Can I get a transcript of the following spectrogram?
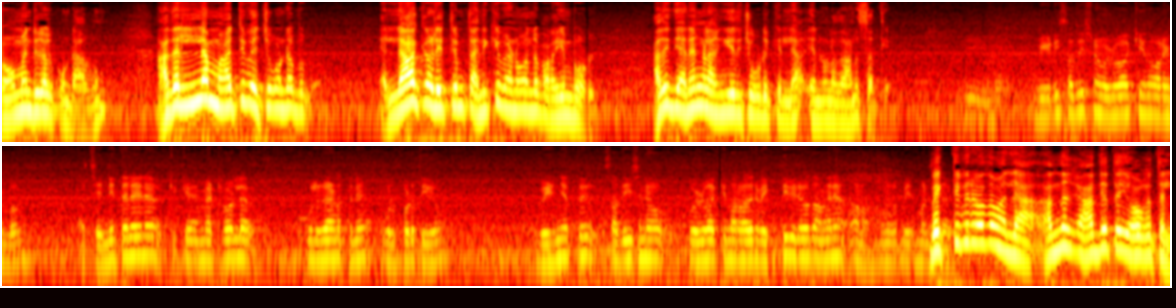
ഗവൺമെന്റുകൾക്കുണ്ടാകും അതെല്ലാം മാറ്റിവെച്ചുകൊണ്ട് എല്ലാ ക്രെഡിറ്റും തനിക്ക് വേണമെന്ന് പറയുമ്പോൾ അത് ജനങ്ങൾ അംഗീകരിച്ചു കൊടുക്കില്ല എന്നുള്ളതാണ് സത്യം. വി ഡി സതീശനെ ഒഴിവാക്കി എന്ന് പറയുമ്പോൾ ചെന്നിത്തലയിലെ മെട്രോയിലെ ഉദ്ഘാടനത്തിന് ഉൾപ്പെടുത്തിയും വിഴിഞ്ഞത്ത് സതീശനെ ഒഴിവാക്കി എന്ന് പറഞ്ഞാൽ വ്യക്തിവിരോധം അങ്ങനെ ആണോ? വ്യക്തിവിരോധമല്ല. അന്ന് ആദ്യത്തെ യോഗത്തിൽ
